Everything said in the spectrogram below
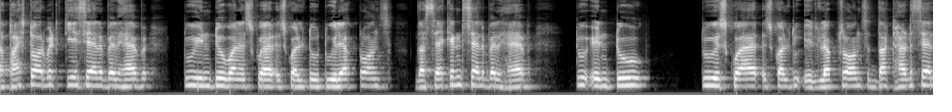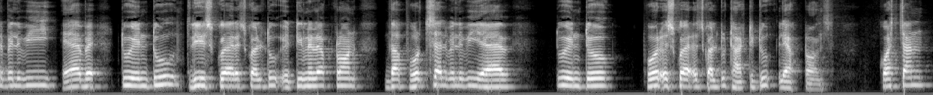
the first orbit K shell will have 2 into 1 square is equal to 2 electrons. The second shell will have 2 into 2 square is equal to 8 electrons. The third shell will be have 2 into 3 square is equal to 18 electron. The fourth shell will be have 2 into 4 square is equal to 32 electrons. Question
